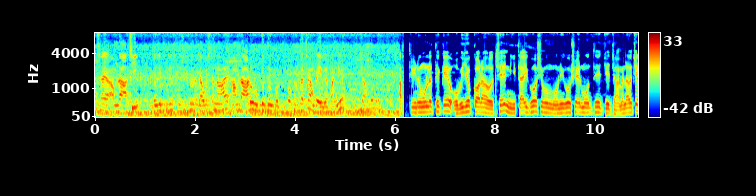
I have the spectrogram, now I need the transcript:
আশায় আমরা আছি। যদি পুলিশ প্রশাসনের ব্যবস্থা না হয় আমরা আরও ঊর্ধ্বতন কর্তৃপক্ষের কাছে আমরা এই ব্যাপার নিয়ে যাব। তৃণমূলের থেকে অভিযোগ করা হচ্ছে নিতাই ঘোষ এবং মণি ঘোষের মধ্যে যে ঝামেলা হচ্ছে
